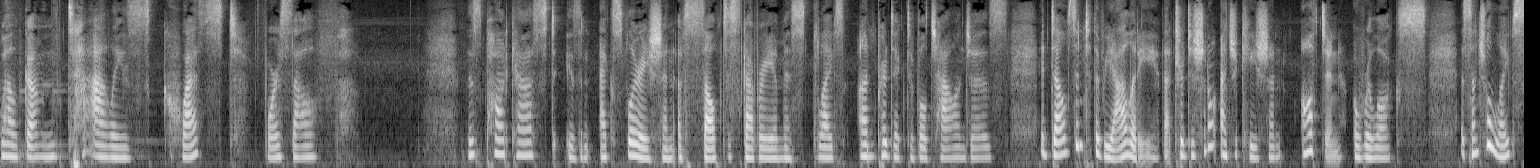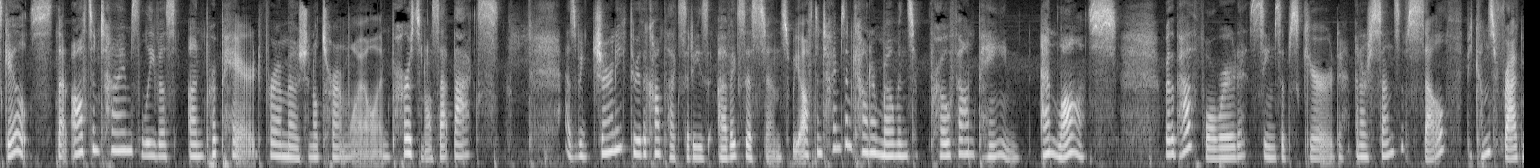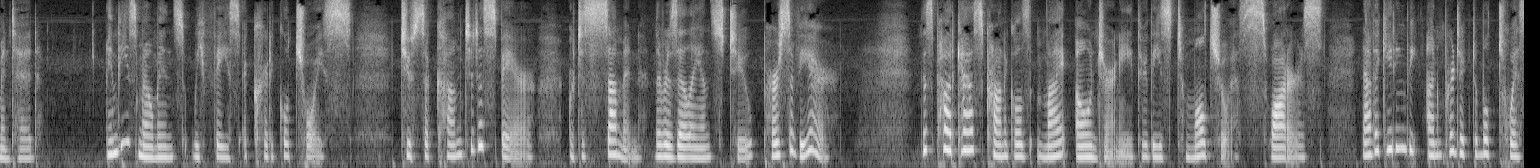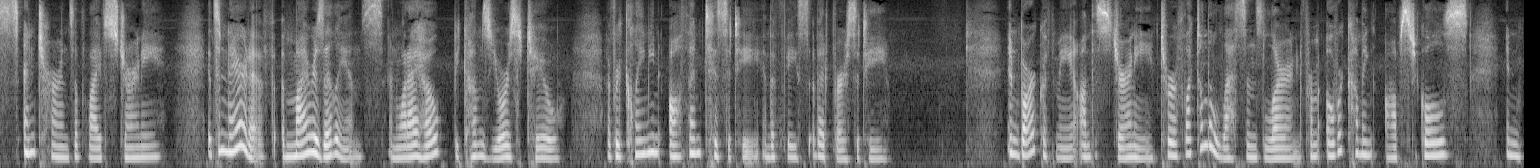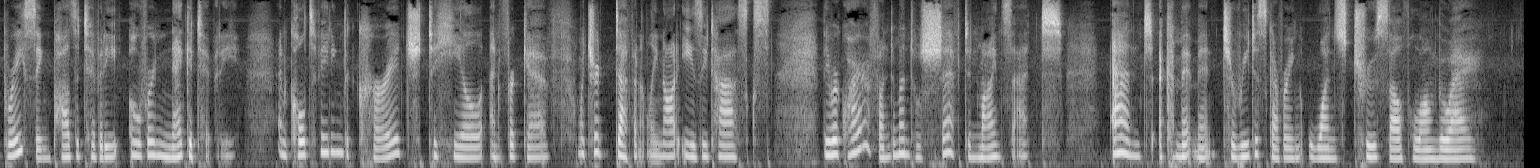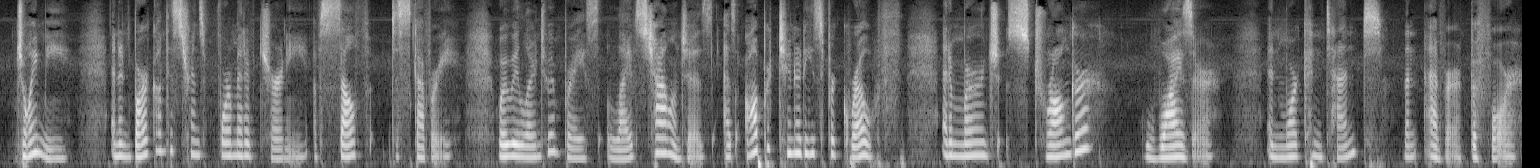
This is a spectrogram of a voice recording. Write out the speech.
Welcome to Ale's Quest for Self. This podcast is an exploration of self discovery amidst life's unpredictable challenges. It delves into the reality that traditional education often overlooks essential life skills that oftentimes leave us unprepared for emotional turmoil and personal setbacks. As we journey through the complexities of existence, we oftentimes encounter moments of profound pain and loss, where the path forward seems obscured and our sense of self becomes fragmented. In these moments, we face a critical choice to succumb to despair or to summon the resilience to persevere. This podcast chronicles my own journey through these tumultuous waters, navigating the unpredictable twists and turns of life's journey. It's a narrative of my resilience and what I hope becomes yours too, of reclaiming authenticity in the face of adversity. Embark with me on this journey to reflect on the lessons learned from overcoming obstacles, embracing positivity over negativity, and cultivating the courage to heal and forgive, which are definitely not easy tasks. They require a fundamental shift in mindset and a commitment to rediscovering one's true self along the way. Join me and embark on this transformative journey of self discovery where we learn to embrace life's challenges as opportunities for growth and emerge stronger wiser, and more content than ever before.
